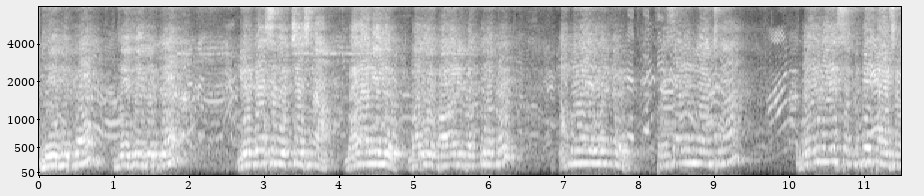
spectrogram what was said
జయ దుర్గా జయ జయ దుర్గా నిర్దేశం ఇచ్చేసిన భవానీలు మరియు భవానీ భక్తులకు అమ్మవారి వారిని ప్రసాదంగా ఉంచిన వేరు వేరు సగ్గుపై పాయసం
